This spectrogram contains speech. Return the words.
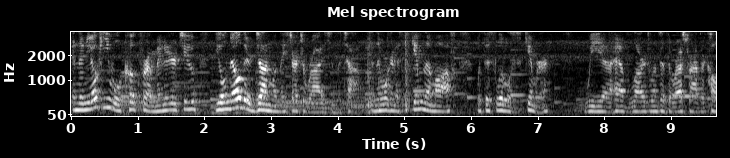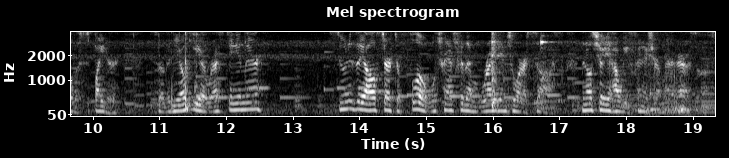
And the gnocchi will cook for a minute or two. You'll know they're done when they start to rise to the top. And then we're gonna skim them off with this little skimmer. We uh, have large ones at the restaurant, they're called a spider. So the gnocchi are resting in there. As soon as they all start to float, we'll transfer them right into our sauce. Then I'll show you how we finish our marinara sauce.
